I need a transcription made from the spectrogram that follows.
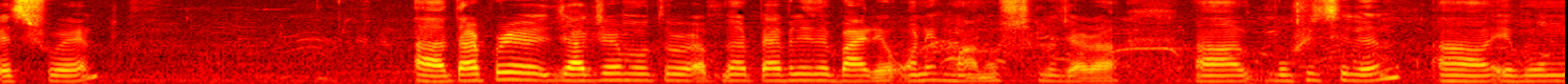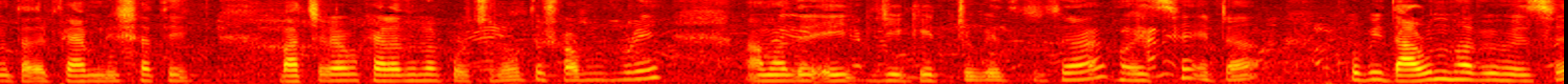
রেস্টুরেন্ট তারপরে যার যার মতো আপনার প্যাভেলিনের বাইরে অনেক মানুষ ছিল যারা বসেছিলেন এবং তাদের ফ্যামিলির সাথে বাচ্চারাও খেলাধুলা করছিল। তো সর্বোপরি আমাদের এই যে গেট টুগেদারটা হয়েছে, এটা খুবই দারুণভাবে হয়েছে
